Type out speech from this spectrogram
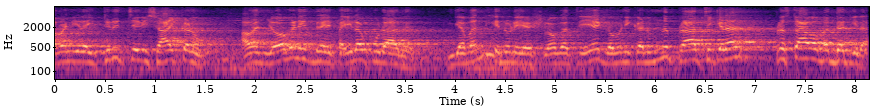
அவன் இதை திருச்செவி சாய்க்கணும். அவன் யோக நிதிரை பயிலக்கூடாது. இங்கே வந்து என்னுடைய ஸ்லோகத்தையே கவனிக்கணும்னு பிரார்த்திக்கிறார் பிரஸ்தாவ பத்தத்தில்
